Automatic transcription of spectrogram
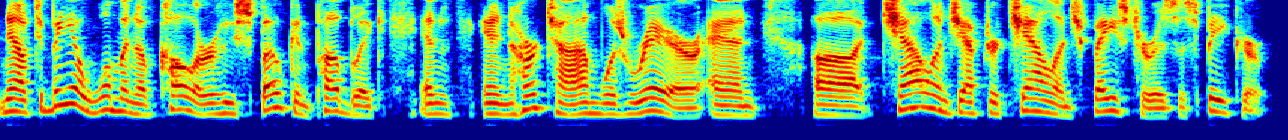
Now, to be a woman of color who spoke in public in, in her time was rare, and uh, challenge after challenge faced her as a speaker.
